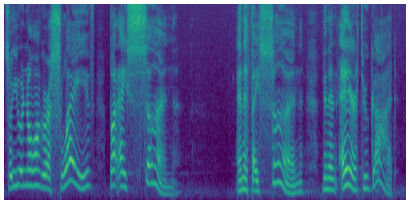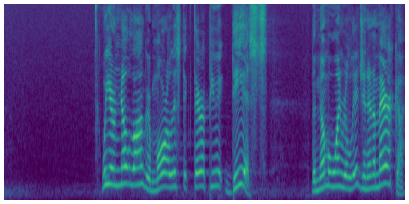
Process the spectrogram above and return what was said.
So you are no longer a slave, but a son. And if a son, then an heir through God. We are no longer moralistic therapeutic deists, the number one religion in America.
